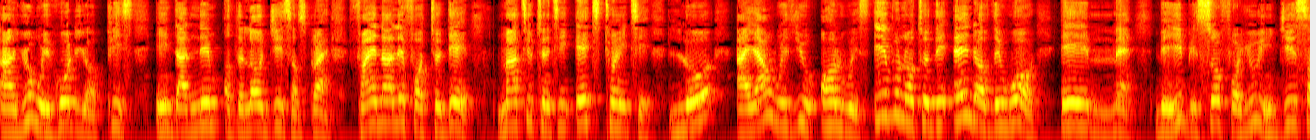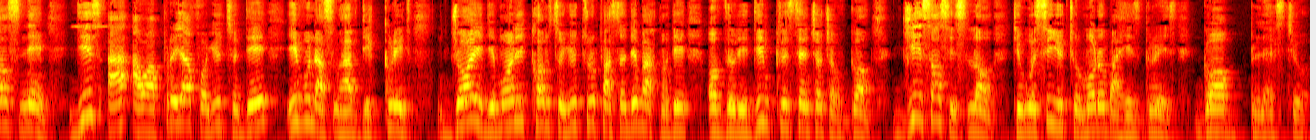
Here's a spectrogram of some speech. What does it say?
and you will hold your peace in the name of the Lord Jesus Christ. Finally, for today, Matthew 28 20. Lo, I am with you always, even unto the end of the world. Amen. May it be so for you in Jesus' name. These are our prayer for you today, even as we have decreed. Joy in the morning comes to you through Pastor Debakonde of the Redeemed Christian Church of God. Jesus is Lord. Till we see you tomorrow by his grace. God bless you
